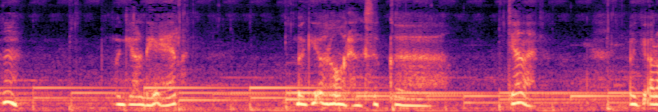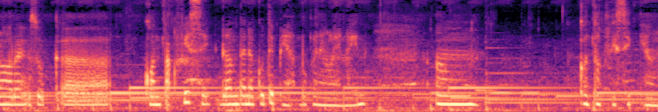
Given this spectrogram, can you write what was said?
Hmm. Bagi LDR bagi orang-orang suka jalan bagi orang-orang yang suka kontak fisik dalam tanda kutip ya bukan yang lain-lain um, kontak fisik yang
